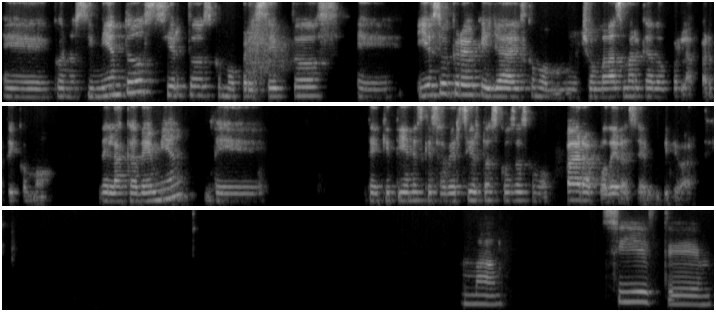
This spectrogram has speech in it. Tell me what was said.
eh, conocimientos, ciertos como preceptos, eh, y eso creo que ya es como mucho más marcado por la parte como de la academia, de de que tienes que saber ciertas cosas como para poder hacer un videoarte. Sí, este,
